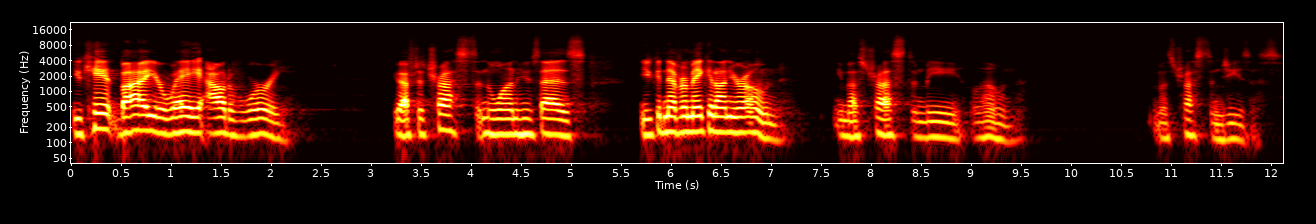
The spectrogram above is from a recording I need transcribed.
You can't buy your way out of worry. You have to trust in the one who says you could never make it on your own, you must trust in me alone. You must trust in Jesus.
